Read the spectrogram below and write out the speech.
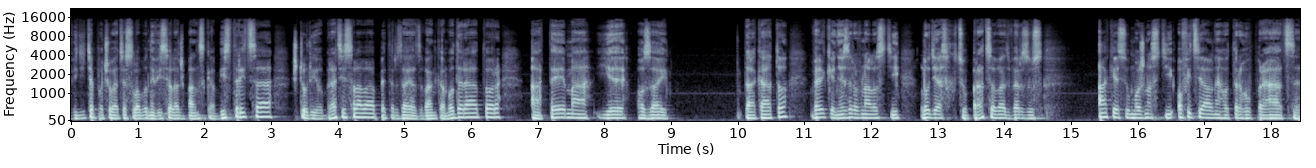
vidíte, počúvate Slobodný vysielač Banská Bystrica, štúdio Bratislava, Peter Zajac Vanka, moderátor a téma je ozaj takáto. Veľké nezrovnalosti, ľudia chcú pracovať versus aké sú možnosti oficiálneho trhu práce.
